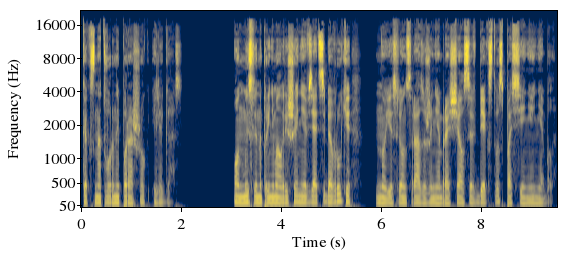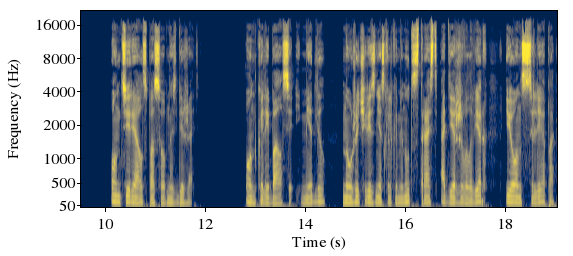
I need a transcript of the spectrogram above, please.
как снотворный порошок или газ. Он мысленно принимал решение взять себя в руки, но если он сразу же не обращался в бегство, спасения не было. Он терял способность бежать. Он колебался и медлил, но уже через несколько минут страсть одерживала верх, и он слепо,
